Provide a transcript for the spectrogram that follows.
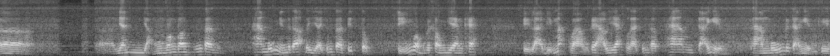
uh, uh, danh vọng vân vân. Chúng ta ham muốn những cái đó. Bây giờ chúng ta tiếp tục chuyển qua một cái không gian khác thì lại bị mắc vào một cái ảo giác là chúng ta tham trải nghiệm tham muốn cái trải nghiệm kia.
